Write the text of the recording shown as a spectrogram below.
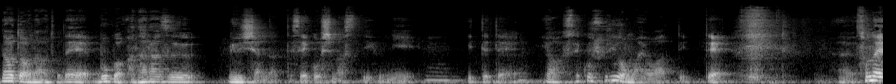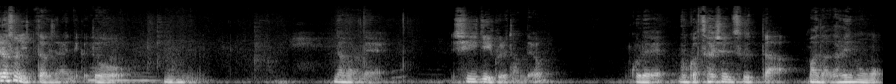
直人は直人で僕は必ずミュージシャンになって成功しますっていうふうに言ってて、いや、成功するよお前はって言って、えーそんな偉そうに言ってたわけじゃないんだけど、うん。だからね、CD くれたんだよ。これ、僕が最初に作った、まだ誰も、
